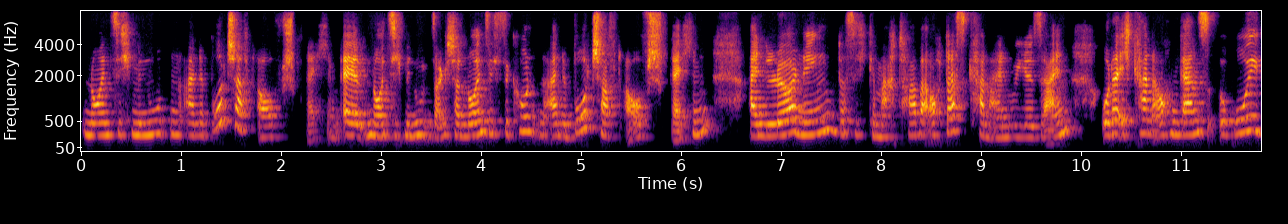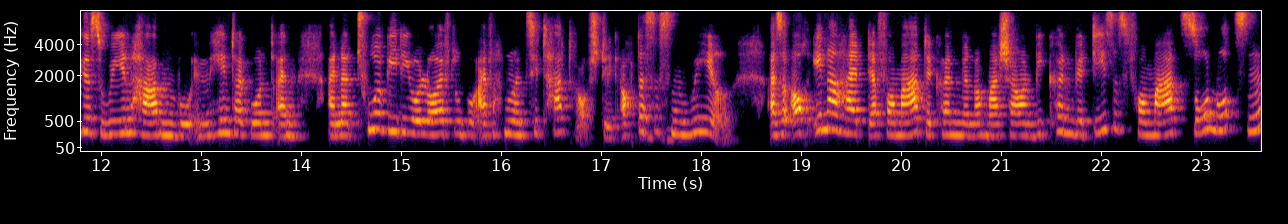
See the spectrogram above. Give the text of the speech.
90 Minuten eine Botschaft aufsprechen, äh, 90 Minuten sage ich schon, 90 Sekunden eine Botschaft aufsprechen, ein Learning, das ich gemacht habe, auch das kann ein Reel sein. Oder ich kann auch ein ganz ruhiges Reel haben, wo im Hintergrund ein, ein Naturvideo läuft und wo einfach nur ein Zitat draufsteht. Auch das ist ein Reel. Also auch innerhalb der Formate können wir nochmal schauen, wie können wir dieses Format so nutzen,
